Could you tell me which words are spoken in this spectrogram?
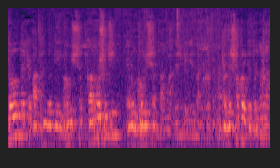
তরুণদেরকে প্রাধান্য দিয়ে ভবিষ্যৎ কর্মসূচি এবং ভবিষ্যৎ বাংলাদেশ বিনির্মাণ করবেন আপনাদের সকলকে ধন্যবাদ।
